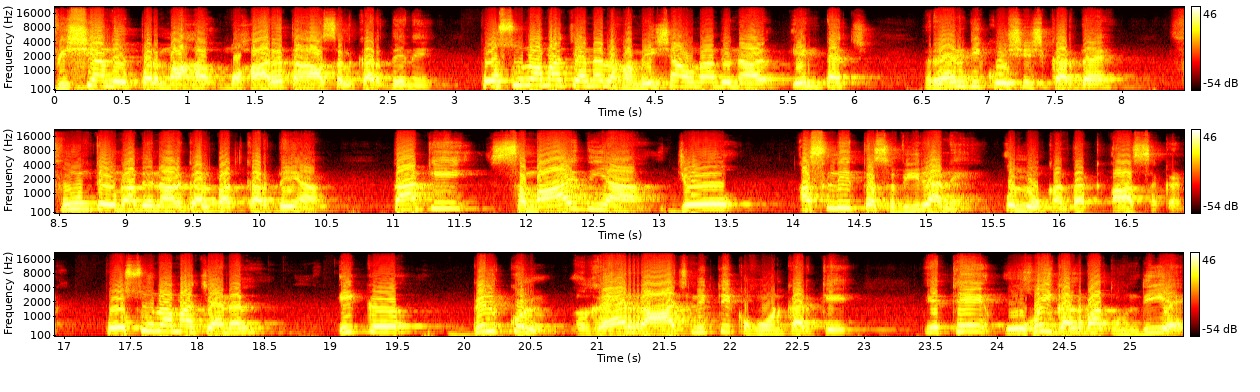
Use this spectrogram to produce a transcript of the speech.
ਵਿਸ਼ਿਆਂ ਦੇ ਉੱਪਰ ਮਹਾ- ਮੁਹਾਰਤ ਹਾਸਲ ਕਰਦੇ ਨੇ। ਪੋਸੂਨਾਮਾ ਚੈਨਲ ਹਮੇਸ਼ਾ ਉਹਨਾਂ ਦੇ ਨਾਲ ਇਨ ਟੱਚ ਰਹਿਣ ਦੀ ਕੋਸ਼ਿਸ਼ ਕਰਦਾ ਹੈ। ਫੋਨ ਤੇ ਉਹਨਾਂ ਦੇ ਨਾਲ ਗੱਲਬਾਤ ਕਰਦੇ ਆ ਤਾਂ ਕਿ ਸਮਾਜ ਦੀਆਂ ਜੋ ਅਸਲੀ ਤਸਵੀਰਾਂ ਨੇ ਉਹ ਲੋਕਾਂ ਤੱਕ ਆ ਸਕਣ। ਪੋਸੂਨਾਮਾ ਚੈਨਲ ਇੱਕ ਬਿਲਕੁਲ ਗੈਰ ਰਾਜਨੀਤਿਕ ਹੋਣ ਕਰਕੇ ਇੱਥੇ ਉਹੀ ਗੱਲਬਾਤ ਹੁੰਦੀ ਹੈ,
